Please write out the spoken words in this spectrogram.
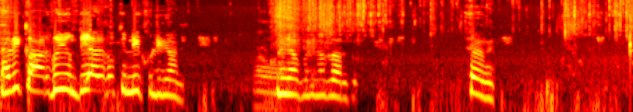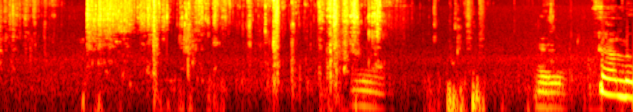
सही कार्गो ही? होती है देखो कितनी खुली हाँ। है। खुली है खुली है? कार्गो चल चलो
